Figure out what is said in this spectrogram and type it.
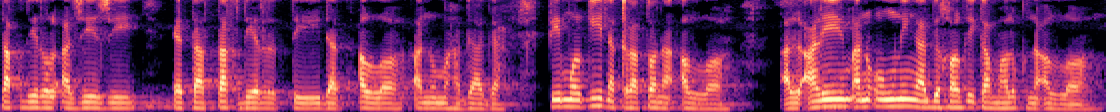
takdirul azizi eta takdir tidak Allah anu maha gagah. Fi mulki na Allah. al-alim anu ungni ngabi khalqi ka malukna Allah.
